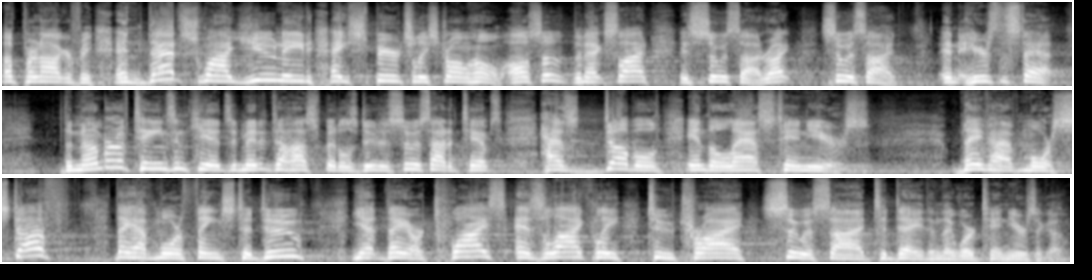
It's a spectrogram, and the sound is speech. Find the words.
of pornography. And that's why you need a spiritually strong home. Also, the next slide is suicide, right? Suicide. And here's the stat. The number of teens and kids admitted to hospitals due to suicide attempts has doubled in the last 10 years. They have more stuff, they have more things to do, yet they are twice as likely to try suicide today than they were 10 years ago.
